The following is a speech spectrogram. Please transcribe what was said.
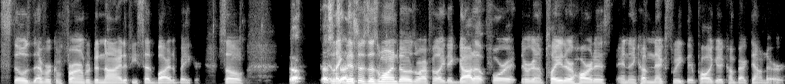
still is never confirmed or denied if he said bye to Baker. So, yeah, like this is just one of those where I feel like they got up for it. They were gonna play their hardest, and then come next week, they're probably gonna come back down to earth.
